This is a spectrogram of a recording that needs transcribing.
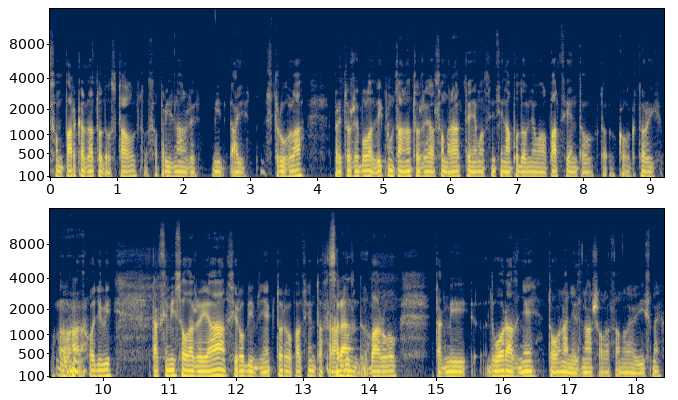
som párkrát za to dostal, to sa priznám, že mi aj struhla, pretože bola zvyknutá na to, že ja som rád tej nemocnici napodobňoval pacientov, ktorých okolo nás chodili. Tak si myslela, že ja si robím z niektorého pacienta srandu, s barlou, tak mi dôrazne, to ona neznášala, samozrejme výsmech.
